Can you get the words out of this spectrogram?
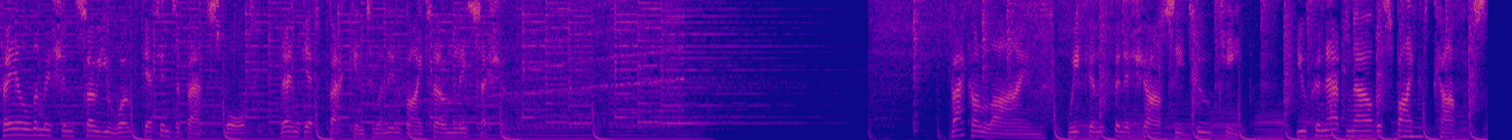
Fail the mission so you won't get into bad sport, then get back into an invite-only session. Back online, we can finish our C2 keep. You can add now the spiked cuffs,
